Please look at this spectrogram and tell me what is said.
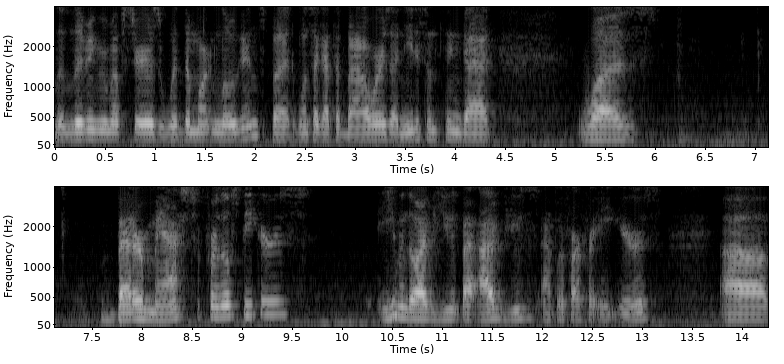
the, living room upstairs with the Martin Logans, but once I got the Bowers, I needed something that was better matched for those speakers. Even though I've used I've used this amplifier for eight years, uh,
